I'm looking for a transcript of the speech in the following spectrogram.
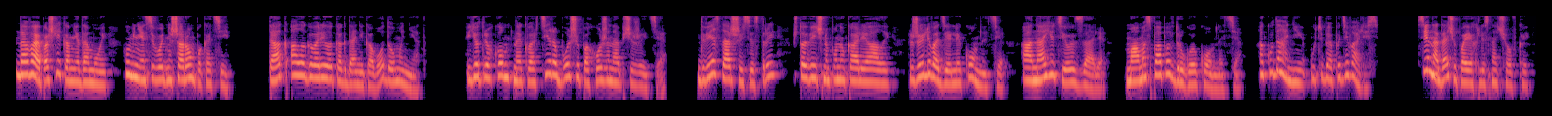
Давай, пошли ко мне домой. У меня сегодня шаром покати. Так Алла говорила, когда никого дома нет. Ее трехкомнатная квартира больше похожа на общежитие. Две старшие сестры, что вечно понукали Аллой, жили в отдельной комнате, а она ютилась в зале. Мама с папой в другой комнате. А куда они у тебя подевались? Все на дачу поехали с ночевкой.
